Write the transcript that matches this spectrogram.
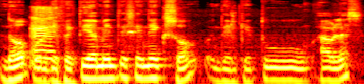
¿no? porque Mm. efectivamente ese nexo del que tú hablas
